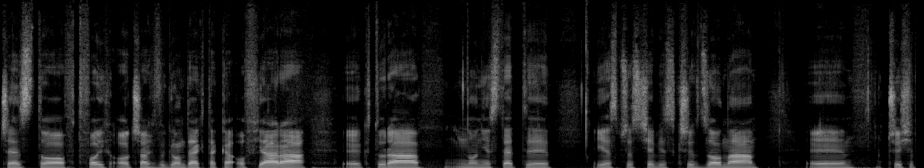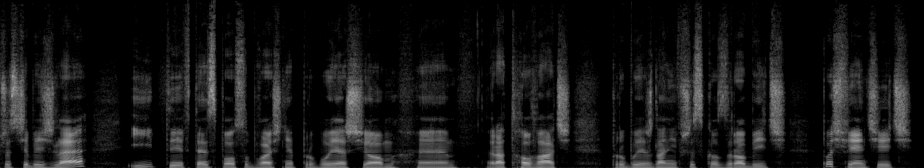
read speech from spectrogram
często w Twoich oczach wygląda jak taka ofiara, y, która no niestety jest przez Ciebie skrzywdzona, y, czuje się przez Ciebie źle i ty w ten sposób właśnie próbujesz ją e, ratować, próbujesz dla niej wszystko zrobić, poświęcić,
